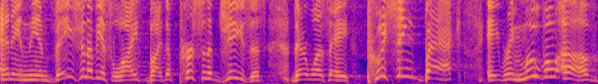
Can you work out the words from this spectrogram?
And in the invasion of his life by the person of Jesus, there was a pushing back, a removal of,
